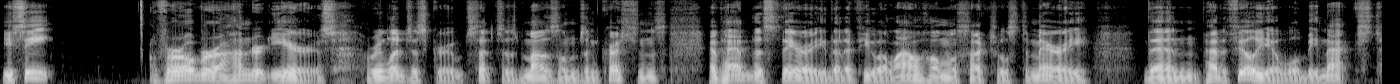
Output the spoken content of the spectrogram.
You see, for over a hundred years, religious groups such as Muslims and Christians have had this theory that if you allow homosexuals to marry, then pedophilia will be next.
